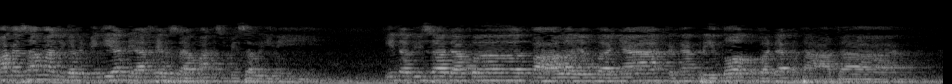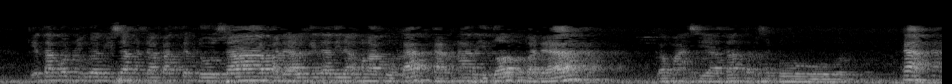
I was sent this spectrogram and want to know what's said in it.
Maka sama juga demikian di akhir zaman semisal ini. Kita bisa dapat pahala yang banyak dengan ridho kepada ketaatan. Kita pun juga bisa mendapatkan dosa padahal kita tidak melakukan karena ridho kepada kemaksiatan tersebut. Nah,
